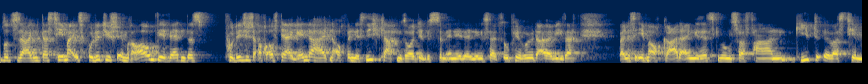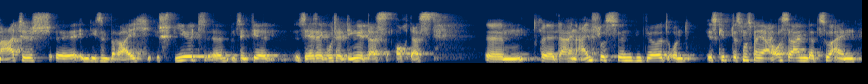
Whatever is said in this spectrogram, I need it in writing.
sozusagen, das Thema ist politisch im Raum. Wir werden das politisch auch auf der Agenda halten, auch wenn es nicht klappen sollte bis zum Ende der Legislaturperiode. Aber wie gesagt, weil es eben auch gerade ein Gesetzgebungsverfahren gibt, äh, was thematisch äh, in diesem Bereich spielt, äh, sind wir sehr, sehr guter Dinge, dass auch das ähm, darin Einfluss finden wird. Und es gibt, das muss man ja auch sagen, dazu einen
